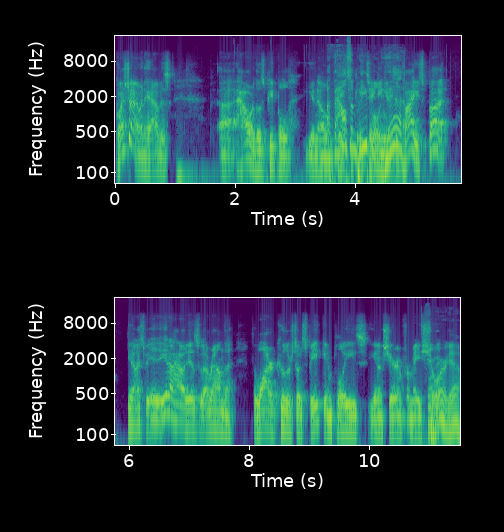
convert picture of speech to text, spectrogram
question I would have is uh, how are those people, you know, A thousand people, taking his advice? But you know, it's, you know how it is around the, the water cooler, so to speak. Employees, you know, share information. Sure, yeah.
